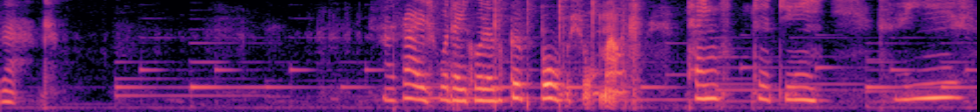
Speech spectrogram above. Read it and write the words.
that. Now that is what I call a good Bulbasaur mouth. Time to do these.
